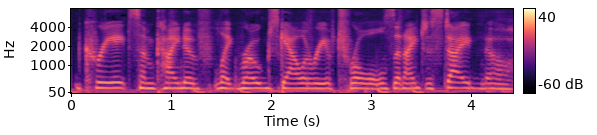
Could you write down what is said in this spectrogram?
to create some kind of like rogues gallery of trolls, and I just I know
